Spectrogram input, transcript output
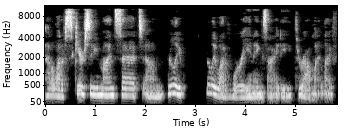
had a lot of scarcity mindset, um, really, really a lot of worry and anxiety throughout my life.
